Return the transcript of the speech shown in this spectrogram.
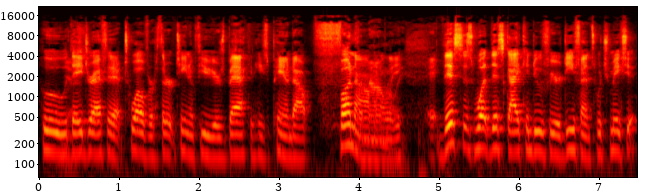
who they drafted at 12 or 13 a few years back and he's panned out phenomenally. Phenomenally. This is what this guy can do for your defense, which makes you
